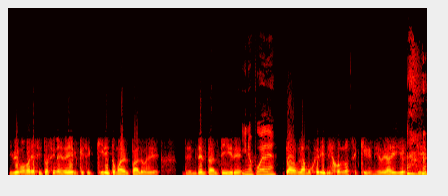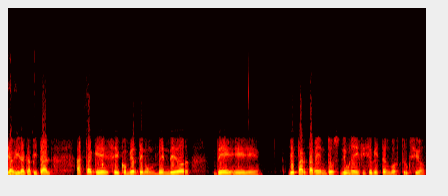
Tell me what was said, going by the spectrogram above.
y vemos varias situaciones de él que se quiere tomar el palo de del Delta del Tigre. Y no puede. Claro, la mujer y el hijo no se quieren ir de ahí, él se quiere ir a vivir a Capital, hasta que se convierte en un vendedor de eh, departamentos de un edificio que está en construcción.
